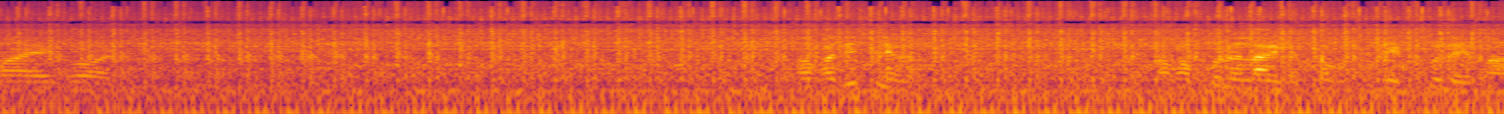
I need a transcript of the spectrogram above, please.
माय गॉड बघा दिसले बघा फुलं लागले. एक फुलं आहे बघा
